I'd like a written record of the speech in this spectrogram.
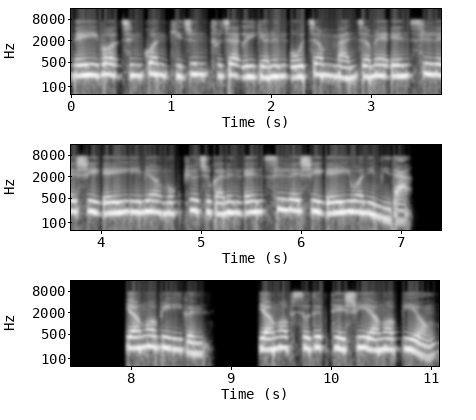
네이버 증권 기준 투자 의견은 5점 만점의 N/A이며 목표 주가는 N/A1입니다. 영업이익은 영업소득 대시 영업비용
